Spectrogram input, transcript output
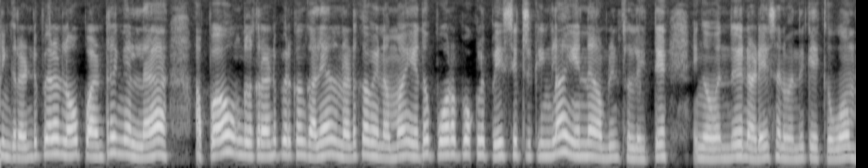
நீங்கள் ரெண்டு பேரும் லவ் பண்ணுறீங்கல்ல அப்போ உங்களுக்கு ரெண்டு பேருக்கும் கல்யாணம் நடக்க வேணாமா? ஏதோ போகிற போக்கில் பேசிகிட்டு இருக்கீங்களா? என்ன அப்படின்னு சொல்லிட்டு இங்கே வந்து நடேசன் வந்து கேட்கவும்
